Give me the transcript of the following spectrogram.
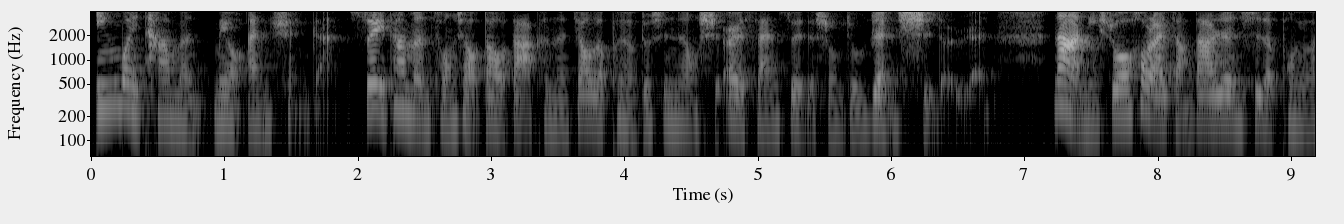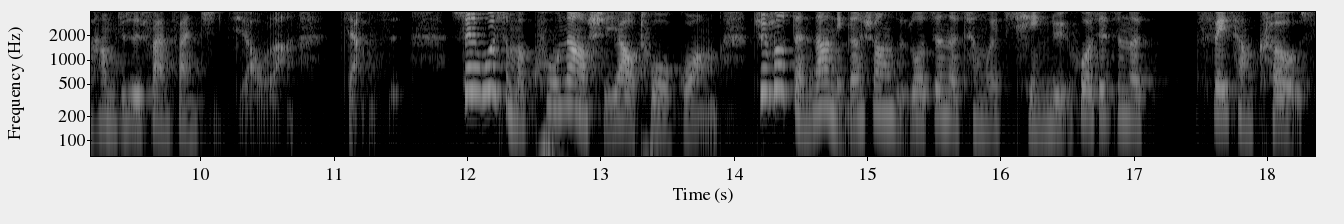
因为他们没有安全感，所以他们从小到大可能交的朋友都是那种十二三岁的时候就认识的人。那你说后来长大认识的朋友，他们就是泛泛之交啦，这样子。所以为什么哭闹时要脱光？就是说等到你跟双子座真的成为情侣，或者是真的非常 close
